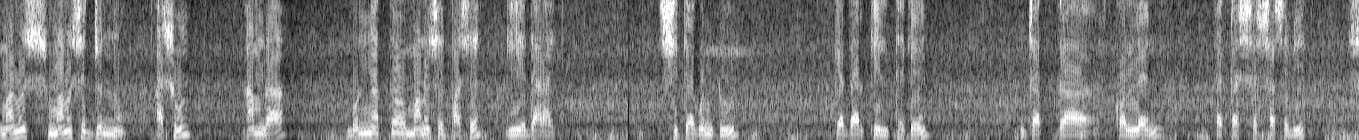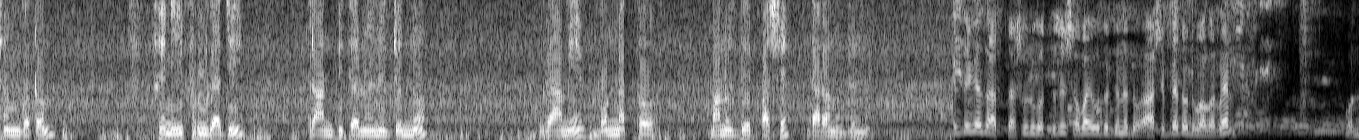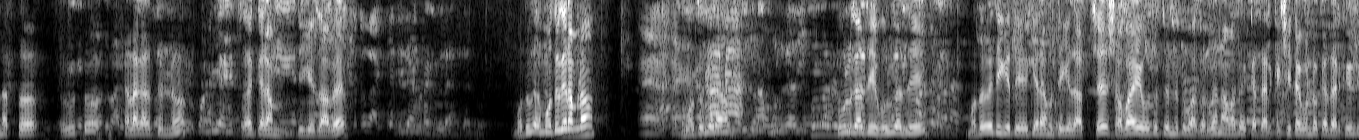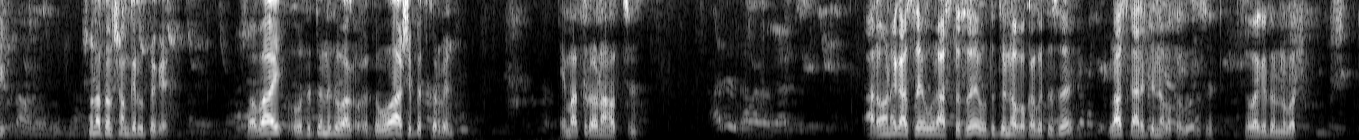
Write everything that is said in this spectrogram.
মানুষ মানুষের জন্য। আসুন, আমরা বন্যাত্ম মানুষের পাশে গিয়ে দাঁড়াই। সীতাগুন্টু কেদারকিল থেকে যাত্রা করলেন একটা স্বেচ্ছাসেবী সংগঠন, ফেনী ফুলগাজী ত্রাণ বিতরণের জন্য। গ্রামে বন্যাত্ম মানুষদের পাশে দাঁড়ানোর জন্য। থেকে যাত্রা শুরু করতেছে, সবাই ওদের জন্য আশীর্বাদ ও দোয়া করবেন। বন্যার তো শুরু তো এলাকার জন্য গ্রাম দিকে যাবে। মধুগ্রাম মধুগ্রাম না? মধুগ্রাম ফুলগাছি ফুলগাছি মধুগ্রাম দিকে থেকে গ্রাম দিকে যাচ্ছে। সবাই ওদের জন্য দোয়া করবেন, আমাদের কেদারকি সীতাকুণ্ড কেদারকি সনাতন সংঘের উদ্যোগে। সবাই ওদের জন্য দোয়া দোয়া, আশীর্বাদ করবেন। এইমাত্র আনা হচ্ছে। আরও অনেক আছে, ওরা আসতেছে, ওদের জন্য অপেক্ষা করতেছে প্লাস কারের জন্য অপেক্ষা করতেছে। সবাইকে ধন্যবাদ।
